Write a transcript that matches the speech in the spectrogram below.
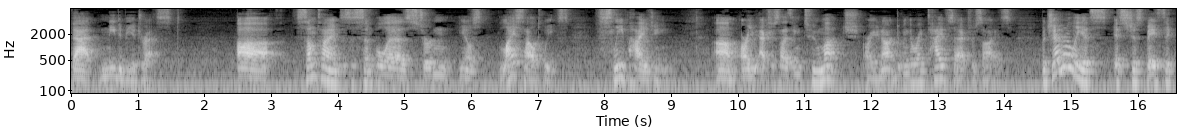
that need to be addressed. Uh, sometimes it's as simple as certain, you know, lifestyle tweaks, sleep hygiene. Um, are you exercising too much? Are you not doing the right types of exercise? But generally, it's it's just basic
